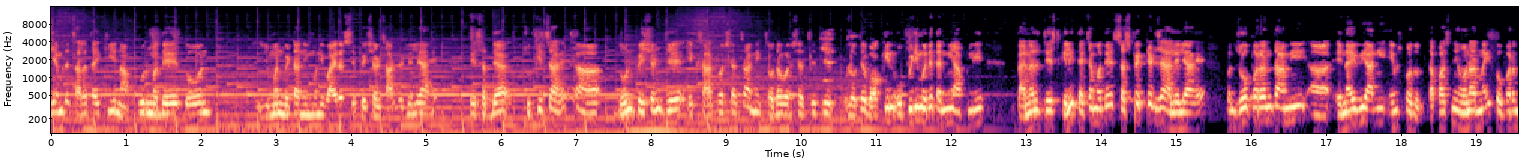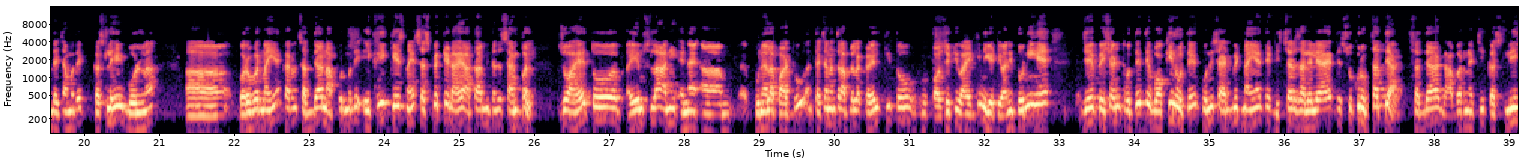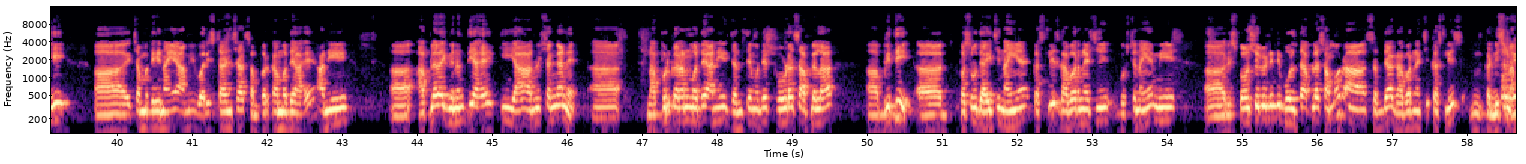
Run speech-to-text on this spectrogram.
मीडियामध्ये चालत आहे की नागपूरमध्ये दोन ह्युमन मेटानिमोनी व्हायरसचे पेशंट्स आढळलेले आहे. हे सध्या चुकीचं आहे. दोन पेशंट जे एक सात वर्षाचा आणि एक चौदा वर्षाचे जे होते वॉक इन ओपीडीमध्ये त्यांनी आपली पॅनल टेस्ट केली. त्याच्यामध्ये सस्पेक्टेड जे आलेले आहे. पण जोपर्यंत आम्ही एनआयव्ही आणि एम्स मधून तपासणी होणार नाही तोपर्यंत त्याच्यामध्ये कसलेही बोलणं बरोबर बरोबर नाहीये. कारण सध्या नागपूरमध्ये एकही केस नाही. सस्पेक्टेड आहे. आता आम्ही त्यांचं सॅम्पल जो आहे तो एम्सला आणि एन आय पुण्याला पाठवू. आणि त्याच्यानंतर आपल्याला कळेल की तो पॉझिटिव्ह आहे की निगेटिव्ह आणि दोन्ही हे जे पेशंट होते ते वॉक इन होते. कोणीच ऍडमिट नाही आहे ते डिस्चार्ज झालेले आहे ते सुखरूप. सध्या सध्या घाबरण्याची कसलीही याच्यामध्ये हे नाही आहे आम्ही वरिष्ठांच्या संपर्कामध्ये आहे. आणि आपल्याला एक विनंती आहे की या अनुषंगाने नागपूरकरांमध्ये आणि जनतेमध्ये थोडंसं आपल्याला भीती पसरू द्यायची नाहीये. कसलीच घाबरण्याची गोष्ट नाहीये. मी रिस्पॉन्सिबिलिटीने बोलते आपल्यासमोर सध्या घाबरण्याची कसलीच कंडिशन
